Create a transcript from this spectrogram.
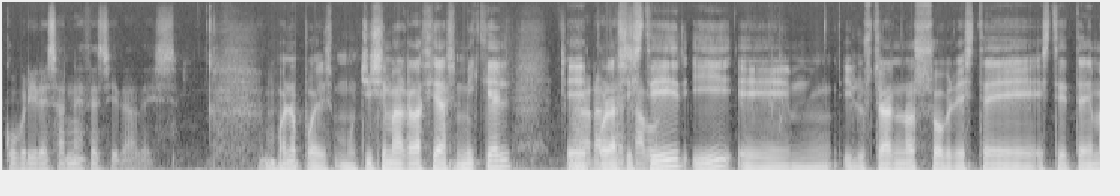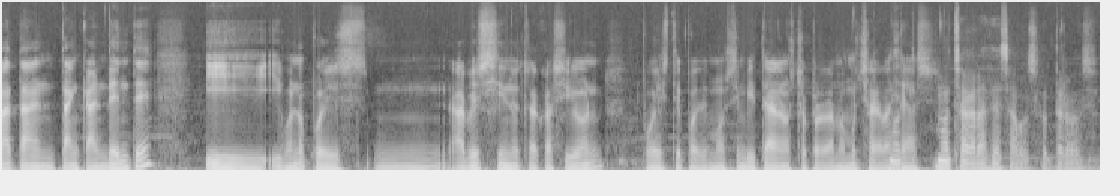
cubrir esas necesidades. Bueno, pues muchísimas gracias, Miquel, eh, por asistir y eh, ilustrarnos sobre este, este tema tan, tan candente. Y, bueno, pues mm, a ver si en otra ocasión pues te podemos invitar a nuestro programa. Muchas gracias. muchas gracias a vosotros.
